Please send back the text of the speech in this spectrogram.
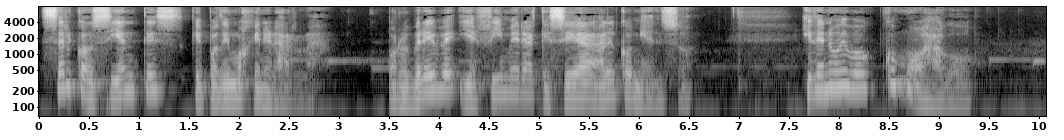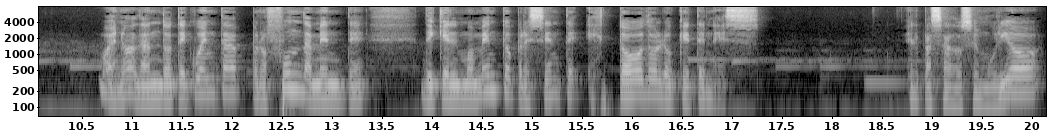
ser conscientes que podemos generarla, por breve y efímera que sea al comienzo. Y de nuevo, ¿cómo hago? Bueno, dándote cuenta profundamente de que el momento presente es todo lo que tenés el pasado se murió,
